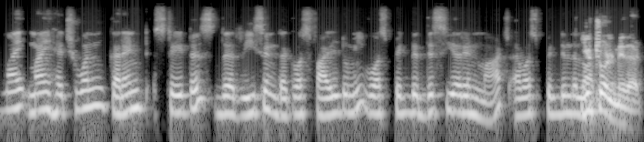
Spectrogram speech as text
My my H1 current status, the recent that was filed to me was picked this year in March. I was picked in the You told me that.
